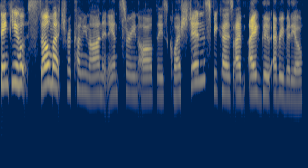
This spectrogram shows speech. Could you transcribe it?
Thank you so much for coming on and answering all of these questions because I I do every video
